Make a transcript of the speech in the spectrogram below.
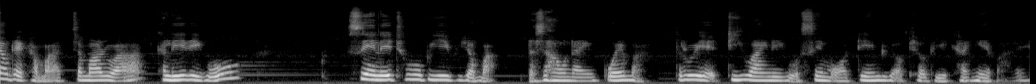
ရောက်တဲ့ခါမှာကျမတို့ကကလေးတွေကိုစင်လေးထိုးပြီးပြီးတော့မှတစောင်းနိုင်ပွဲမှာသူတို့ရဲ့ DY လေးကိုစင်မော်တင်းပြီးတော့ဖျော်ဖြေခိုင်းခဲ့ပါတယ်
